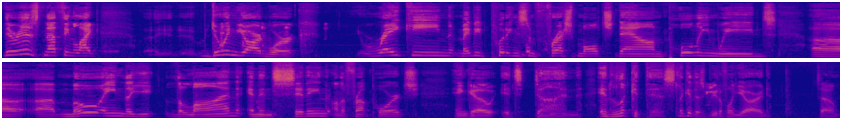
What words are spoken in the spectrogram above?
There is nothing like uh, doing yard work, raking, maybe putting some fresh mulch down, pulling weeds, uh, uh, mowing the the lawn, and then sitting on the front porch and go, "It's done." And look at this. Look at this beautiful yard. So,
